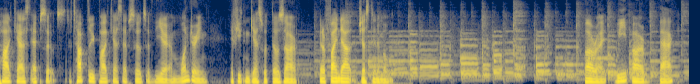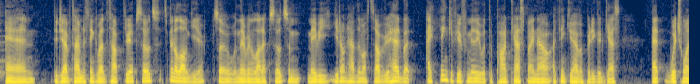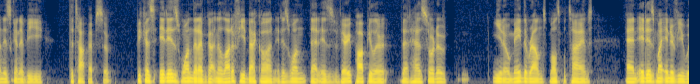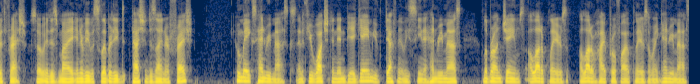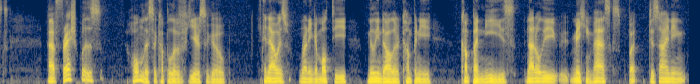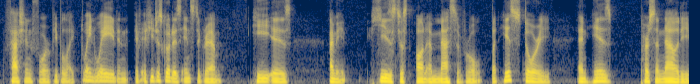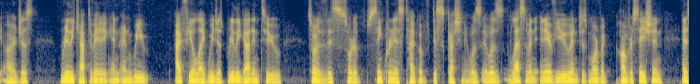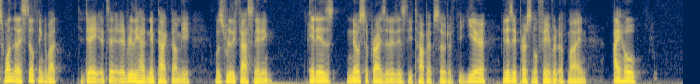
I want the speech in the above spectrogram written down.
podcast episodes, the top three podcast episodes of the year. I'm wondering if you can guess what those are. I'm going to find out just in a moment. All right, we are back. And did you have time to think about the top three episodes? It's been a long year, so and there have been a lot of episodes, so maybe you don't have them off the top of your head. But I think if you're familiar with the podcast by now, I think you have a pretty good guess at which one is going to be the top episode because it is one that I've gotten a lot of feedback on. It is one that is very popular, that has sort of, you know, made the rounds multiple times. And it is my interview with Fresh. So it is my interview with celebrity fashion designer Fresh, who makes Henry masks. And if you watched an NBA game, you've definitely seen a Henry mask. LeBron James, a lot of players, a lot of high profile players are wearing Henry masks. Uh, Fresh was homeless a couple of years ago and now is running a multi million dollar company companies not only making masks but designing fashion for people like Dwyane Wade. And if, if you just go to his Instagram he is I mean he's just on a massive roll. But his story and his personality are just really captivating. And and we I feel like we just really got into sort of this sort of synchronous type of discussion. It was it was less of an interview and just more of a conversation, and it's one that I still think about today. It's it really had an impact on me. It was really fascinating. It is no surprise that it is the top episode of the year. It is a personal favorite of mine. I hope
